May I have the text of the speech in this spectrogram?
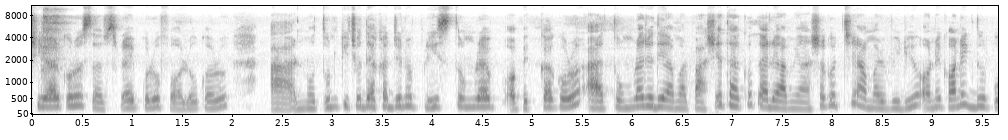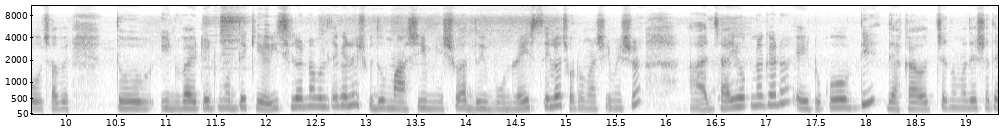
শেয়ার করো সাবস্ক্রাইব করো ফলো করো। আর নতুন কিছু দেখার জন্য প্লিজ তোমরা অপেক্ষা করো। আর তোমরা যদি আমার পাশে থাকো, তাহলে আমি আশা করছি আমার ভিডিও অনেক অনেক দূর পৌঁছাবে। তো ইনভাইটেড মধ্যে কেউই ছিল না বলতে গেলে, শুধু মাসি, মেশো আর দুই বোনরা এসেছিল ছোটো মাসি, মেশো। আর যাই হোক না কেন, এইটুকু অবধি দেখা হচ্ছে তোমাদের সাথে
